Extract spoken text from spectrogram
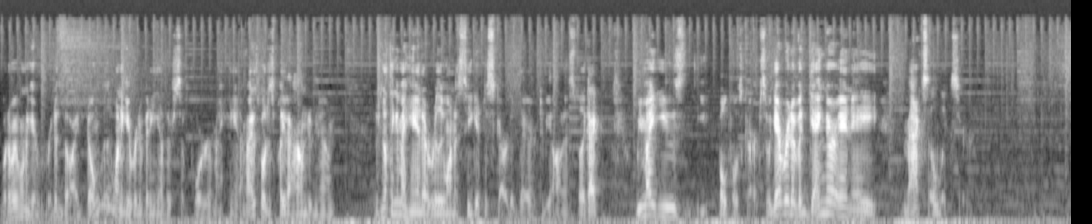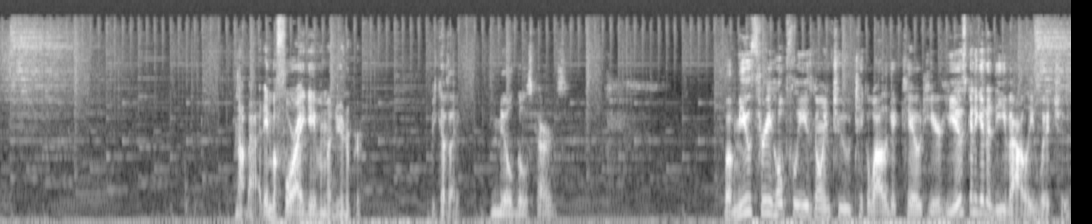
What do I want to get rid of, though? I don't really want to get rid of any other supporter in my hand. I might as well just play the Houndoom down. There's nothing in my hand I really want to see get discarded there, to be honest. Like, I, we might use both those cards. So we get rid of a Gengar and a Max Elixir. Not bad. And before I gave him a Juniper. Because I milled those cards. But Mew 3 hopefully is going to take a while to get KO'd here. He is going to get a D-Valley, which is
